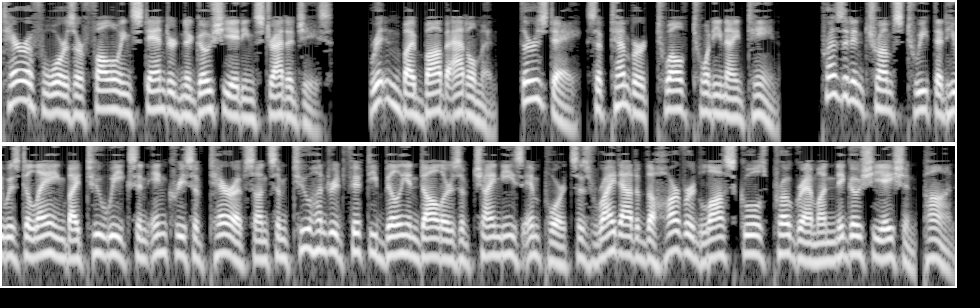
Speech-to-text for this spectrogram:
Tariff wars are following standard negotiating strategies. Written by Bob Adelman. Thursday, September 12, 2019. President Trump's tweet that he was delaying by two weeks an increase of tariffs on some $250 billion of Chinese imports is right out of the Harvard Law School's Program on Negotiation PON.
